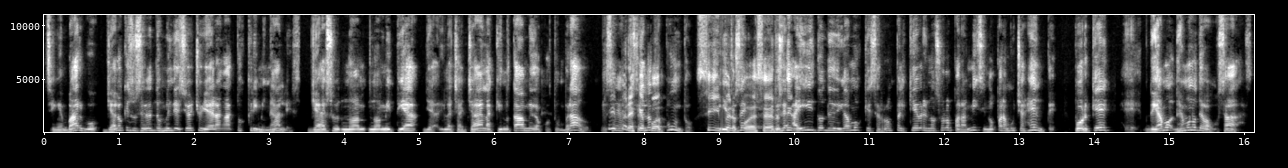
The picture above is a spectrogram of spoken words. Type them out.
Sin embargo, ya lo que sucedió en 2018 ya eran actos criminales. Ya eso no, no admitía ya la chanchada en la que uno estaba medio acostumbrado. sí, pero es que otro punto. Sí, pero puede ser. Entonces ahí es donde digamos que se rompe el quiebre no solo para mí, sino para mucha gente. Porque, eh, digamos, dejémonos de babosadas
